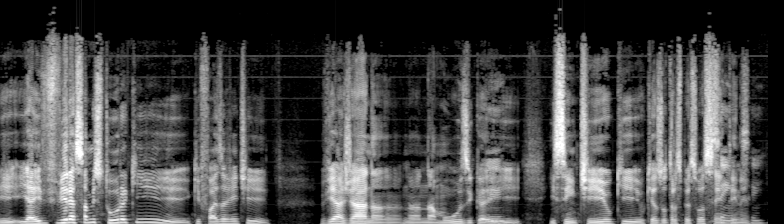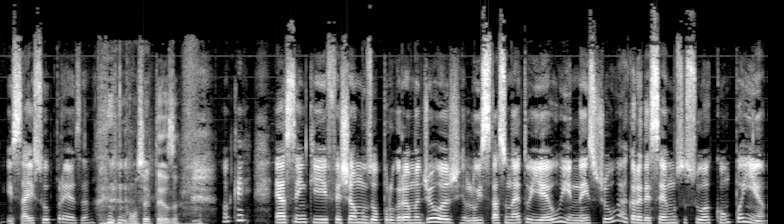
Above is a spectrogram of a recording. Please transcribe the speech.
E, e, aí vira essa mistura que, que faz a gente viajar na, na, na música e, e, sentir o que, o que as outras pessoas sentem, sim, né? Sim. E sair surpresa. Com certeza. ok. É assim que fechamos o programa de hoje. Luiz Tasso Neto e eu, Inês Chu, agradecemos sua companhia.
